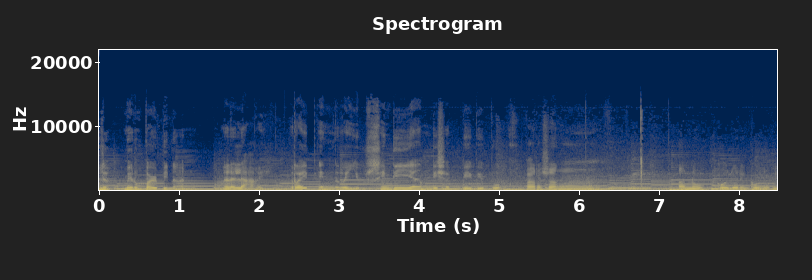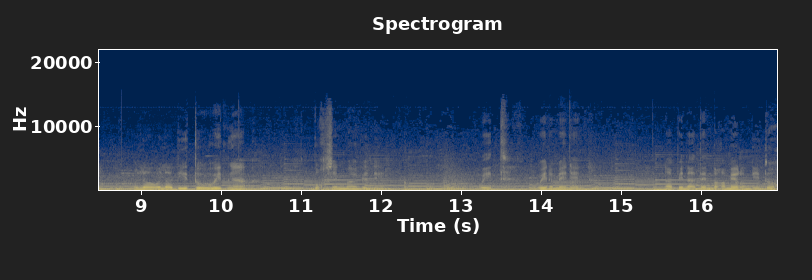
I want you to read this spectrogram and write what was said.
Ala, merong Barbie na ano, na lalaki. Right and reuse. Hindi yan. Hindi siya baby book. Para siyang, ano, coloring coloring. Wala, wala dito. Wait nga. Books and magazine. Wait. Wait a minute. Napin natin. Baka meron dito.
